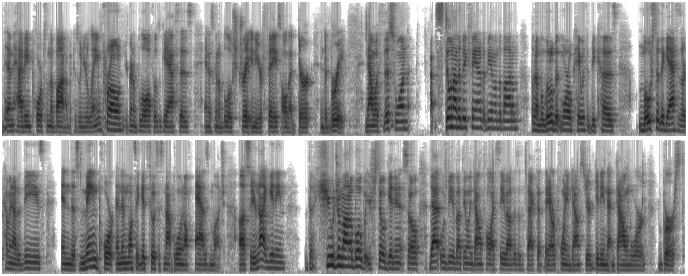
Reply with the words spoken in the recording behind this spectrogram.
them having ports on the bottom because when you're laying prone, you're going to blow off those gases and it's going to blow straight into your face, all that dirt and debris. Now, with this one, I'm still not a big fan of it being on the bottom, but I'm a little bit more okay with it because most of the gases are coming out of these in this main port, and then once it gets to us, it's not blowing off as much. Uh, so you're not getting the huge amount of blow, but you're still getting it. So that would be about the only downfall I see about this is the fact that they are pointing down, so you're getting that downward burst.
